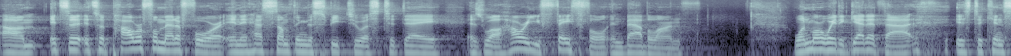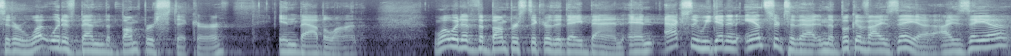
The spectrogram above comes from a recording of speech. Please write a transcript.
um, it's, a, it's a powerful metaphor, and it has something to speak to us today as well. How are you faithful in Babylon? One more way to get at that is to consider what would have been the bumper sticker in Babylon. What would have the bumper sticker of the day been? And actually, we get an answer to that in the book of Isaiah. Isaiah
